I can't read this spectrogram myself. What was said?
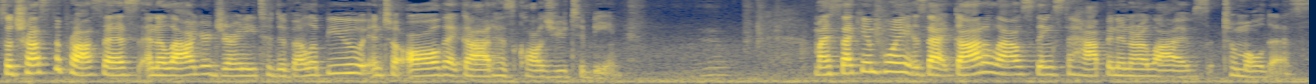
So trust the process and allow your journey to develop you into all that God has called you to be. My second point is that God allows things to happen in our lives to mold us.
